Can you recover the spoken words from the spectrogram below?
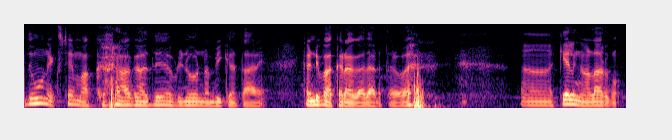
இதுவும் நெக்ஸ்ட் டைம் அக்கர் ஆகாது அப்படின்னு ஒரு நம்பிக்கை தரேன். கண்டிப்பாக அக்கர் ஆகாது அடுத்த தடவை. கேளுங்க நல்லாயிருக்கும்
